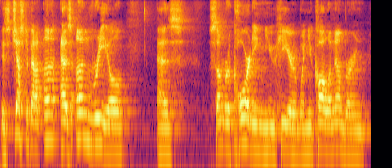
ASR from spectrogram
is just about un- as unreal as some recording you hear when you call a number and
